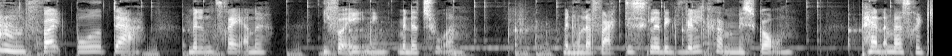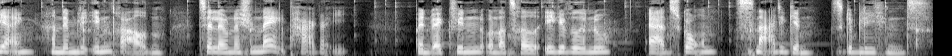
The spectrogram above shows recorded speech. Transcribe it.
folk boet der mellem træerne i forening med naturen. Men hun er faktisk slet ikke velkommen i skoven. Panamas regering har nemlig inddraget den til at lave nationalparker i. Men hvad kvinden under træet ikke ved endnu, er, at skoven snart igen skal blive hendes.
